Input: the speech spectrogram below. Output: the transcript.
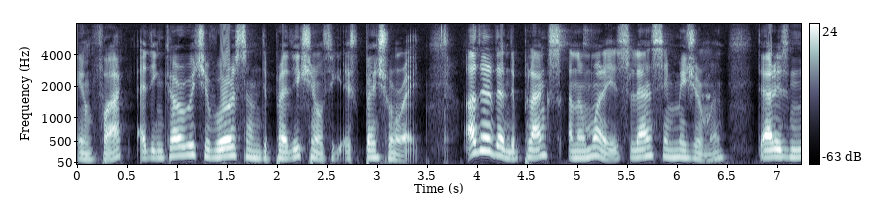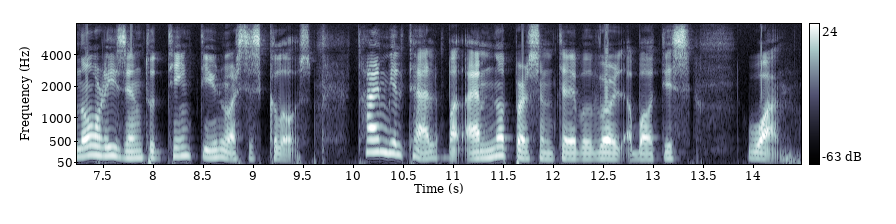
In fact, adding curvature worsens the prediction of the expansion rate. Other than the Planck's anomalies lensing measurement, there is no reason to think the universe is closed. Time will tell, but I am not personally terribly worried about this one.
